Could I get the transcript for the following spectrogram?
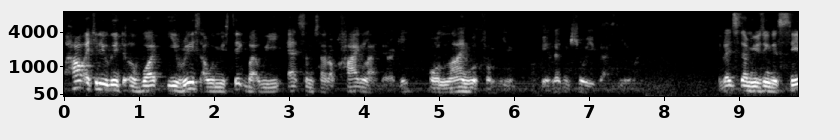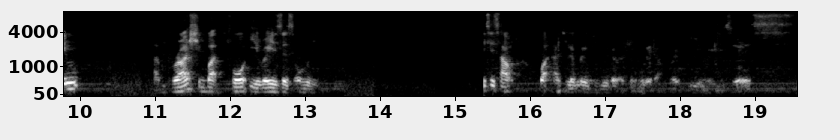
how actually we're going to avoid erase our mistake, but we add some sort of highlight there, okay, or line work from here. Okay, let me show you guys here. Let's say I'm using the same uh, brush, but for erasers only. This is how what actually I'm going to do the working with our erasers.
